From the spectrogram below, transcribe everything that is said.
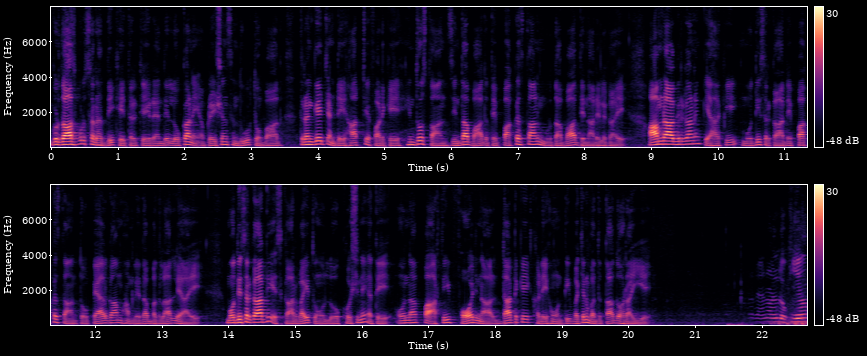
ਗੁਰਦਾਸਪੁਰ ਸਰਹੱਦੀ ਖੇਤਰ 'ਚ ਰਹਿੰਦੇ ਲੋਕਾਂ ਨੇ ਆਪਰੇਸ਼ਨ ਸੰਦੂਰ ਤੋਂ ਬਾਅਦ ਤਿਰੰਗੇ ਝੰਡੇ ਹੱਥ 'ਚ ਫੜ ਕੇ ਹਿੰਦੁਸਤਾਨ ਜ਼ਿੰਦਾਬਾਦ ਅਤੇ ਪਾਕਿਸਤਾਨ ਮੁਰਦਾਬਾਦ ਦੇ ਨਾਅਰੇ ਲਗਾਏ। ਆਮ ਨਾਗਰਿਕਾਂ ਨੇ ਕਿਹਾ ਕਿ ਮੋਦੀ ਸਰਕਾਰ ਨੇ ਪਾਕਿਸਤਾਨ ਤੋਂ ਪਹਿਲਗਾਮ ਹਮਲੇ ਦਾ ਬਦਲਾ ਲਿਆ ਏ। ਮੋਦੀ ਸਰਕਾਰ ਦੀ ਇਸ ਕਾਰਵਾਈ ਤੋਂ ਲੋਕ ਖੁਸ਼ ਨੇ ਅਤੇ ਉਹਨਾਂ ਭਾਰਤੀ ਫੌਜ ਨਾਲ ਡਟ ਕੇ ਖੜੇ ਹੋਣ ਦੀ ਵਚਨਬੱਧਤਾ ਦੁਹਰਾਈ ਏ। ਰਹਿਣ ਵਾਲੇ ਲੋਕੀਆਂ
